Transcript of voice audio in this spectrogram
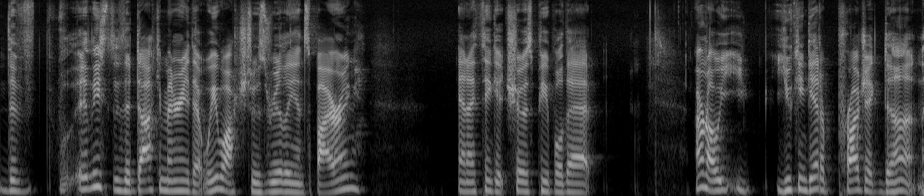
the at least the documentary that we watched was really inspiring. And I think it shows people that I don't know, you you can get a project done.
